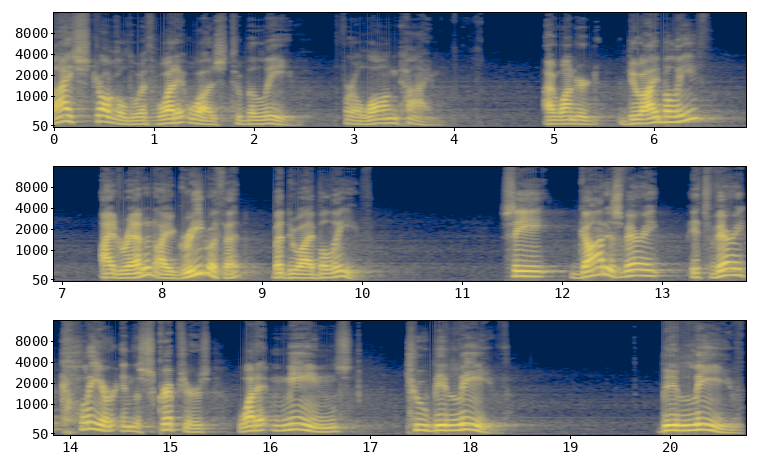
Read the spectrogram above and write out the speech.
I struggled with what it was to believe for a long time. I wondered, do I believe? I'd read it, I agreed with it, but do I believe? See, God is very, it's very clear in the scriptures what it means to believe. Believe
